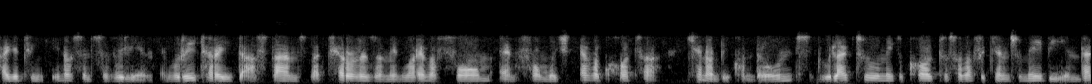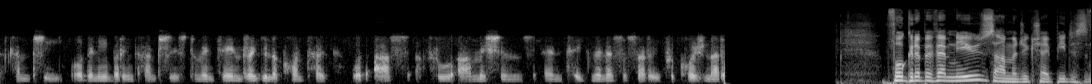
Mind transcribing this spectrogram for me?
targeting innocent civilians. And we reiterate our stance that terrorism in whatever form and from whichever quarter cannot be condoned. We'd like to make a call to South Africans who may be in that country or the neighboring countries to maintain regular contact with us through our missions and take the necessary precautionary. For Good FM News, I'm Magic Shay Peterson.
